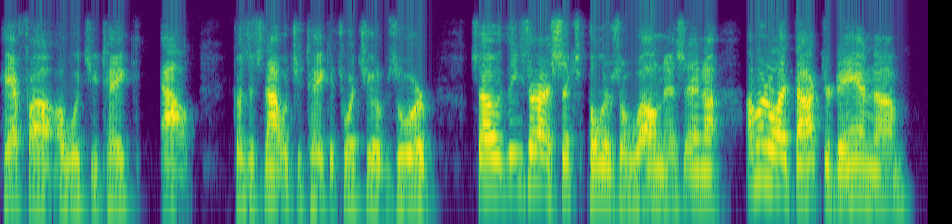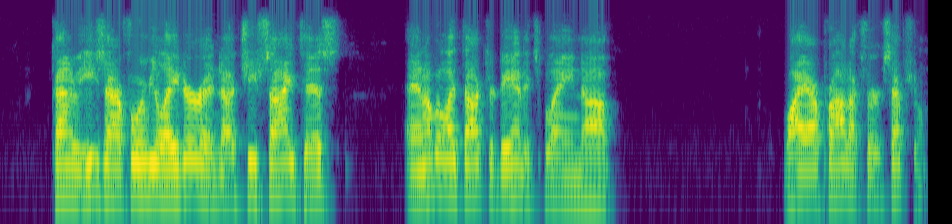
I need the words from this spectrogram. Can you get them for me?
half uh, of what you take out, because it's not what you take, it's what you absorb. So these are our six pillars of wellness, and uh, I'm going to let Dr. Dan um, kind of he's our formulator and uh, chief scientist, and I'm going to let Dr. Dan explain uh, why our products are exceptional.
